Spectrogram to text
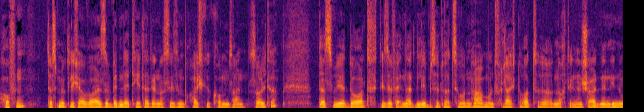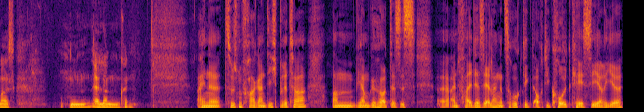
hoffen, dass möglicherweise, wenn der Täter denn aus diesem Bereich gekommen sein sollte, dass wir dort diese veränderten Lebenssituationen haben und vielleicht dort äh, noch den entscheidenden Hinweis hm, erlangen können. Eine Zwischenfrage an dich, Britta. Ähm, wir haben gehört, das ist äh, ein Fall, der sehr lange zurückliegt. Auch die Cold Case Serie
